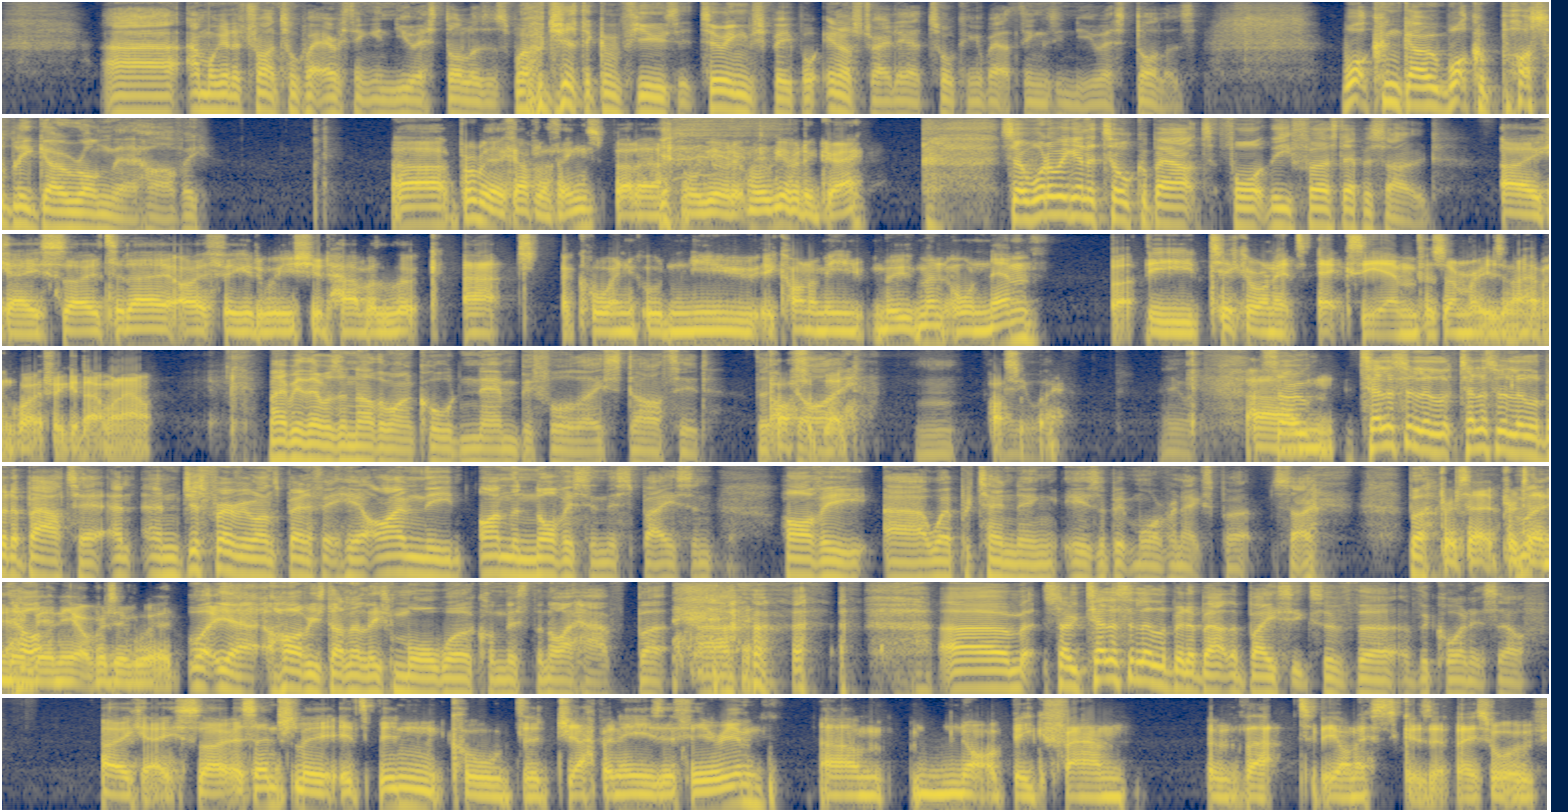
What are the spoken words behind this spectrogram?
Uh, and we're going to try and talk about everything in US dollars as well, just to confuse it. Two English people in Australia talking about things in US dollars. What can go? What could possibly go wrong there, Harvey? Uh, probably a couple of things, but uh, we'll give it. We'll give it a crack. So, what are we going to talk about for the first episode? Okay, so today I figured we should have a look at a coin called New Economy Movement or NEM but the ticker on it's XEM for some reason. I haven't quite figured that one out. Maybe there was another one called NEM before they started that Possibly. died. Mm, Possibly. Anyway. anyway. so um, tell us a little tell us a little bit about it and and just for everyone's benefit here I'm the I'm the novice in this space and Harvey uh, we're pretending is a bit more of an expert so but Pretend, pretending being the operative word. Well, yeah, Harvey's done at least more work on this than I have. But uh, um, so, tell us a little bit about the basics of the of the coin itself. Okay, so essentially, it's been called the Japanese Ethereum. Um, not a big fan of that, to be honest, because they sort of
